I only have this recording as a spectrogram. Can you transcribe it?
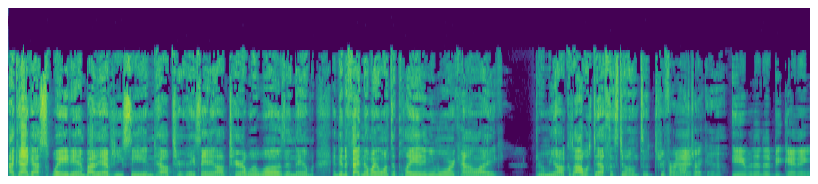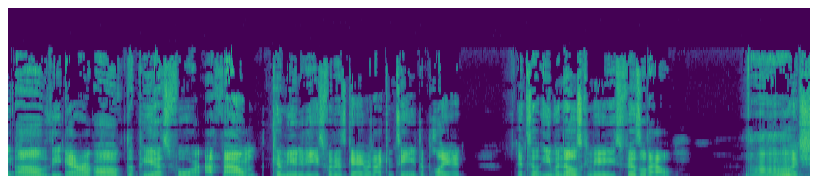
I kind of got swayed in by the FGC and how ter- they saying how terrible it was, and then and then the fact nobody wanted to play it anymore kind of like threw me off because I was definitely still into Street Fighter Cross Tekken. Even in the beginning of the era of the PS4, I found communities for this game and I continued to play it until even those communities fizzled out, Aw. which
